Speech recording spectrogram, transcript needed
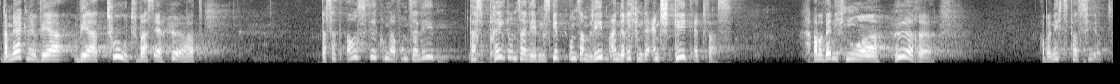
da merken wir, wer, wer tut, was er hört, das hat Auswirkungen auf unser Leben. Das prägt unser Leben. Es gibt unserem Leben eine Richtung, da entsteht etwas. Aber wenn ich nur höre, aber nichts passiert,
